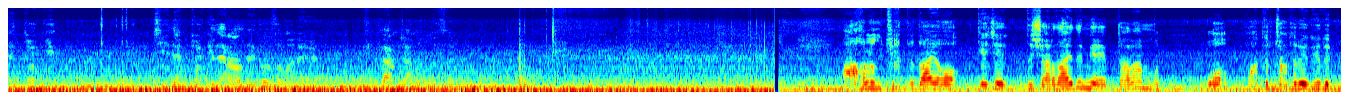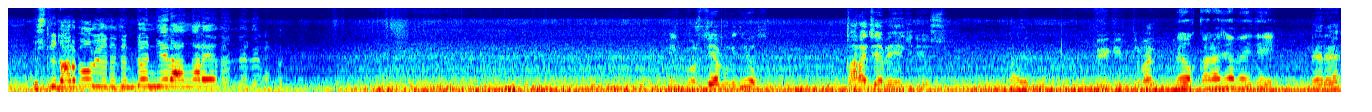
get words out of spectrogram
Ben Toki Çiğdem Toki'den aldıydı o zaman evi. Fikri amcamın kızı. Dayı o gece dışarıdaydım ya hep tamam mı? O patır çatır ediyordu. Üstü darbe oluyor dedim. Dön geri Ankara'ya dön dedim. Biz Bursa'ya mı gidiyoruz? Karacabe'ye gidiyoruz. Dayı. Büyük ihtimal. Yok Karacabey değil. Nere?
